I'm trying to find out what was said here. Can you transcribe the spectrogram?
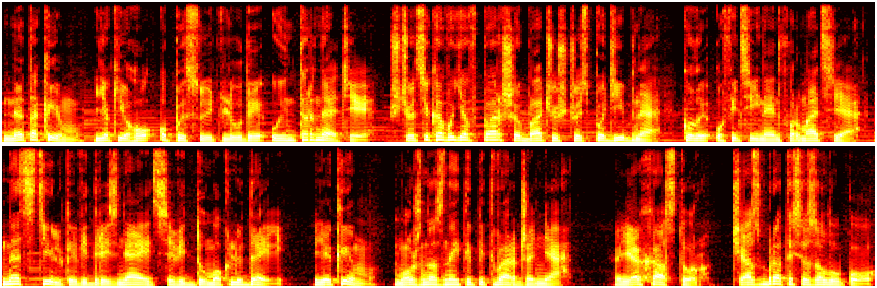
не таким, як його описують люди у інтернеті. Що цікаво, я вперше бачу щось подібне, коли офіційна інформація настільки відрізняється від думок людей, яким можна знайти підтвердження. Я Хастур. Час братися за лупу.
